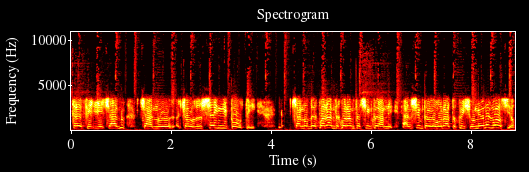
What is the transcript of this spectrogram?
tre, figli, c'hanno, c'hanno, c'ho sei nipoti, hanno dai 40-45 anni, hanno sempre lavorato qui sul mio negozio,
